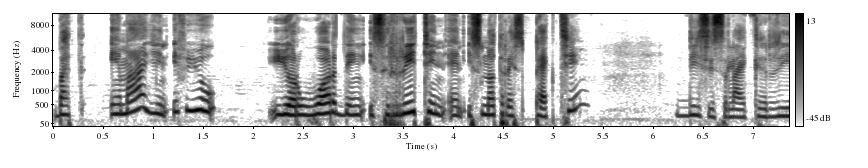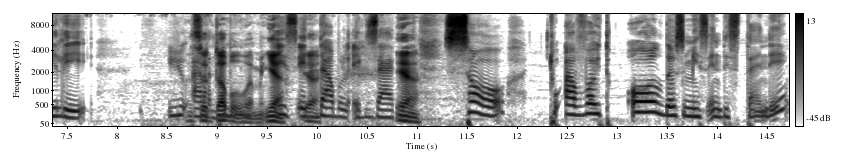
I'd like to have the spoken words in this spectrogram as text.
but imagine if you your wording is written and is not respecting this is like really you It's a are double whammy. Yeah, it's a yeah. double exactly Yeah. so to avoid all those misunderstanding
